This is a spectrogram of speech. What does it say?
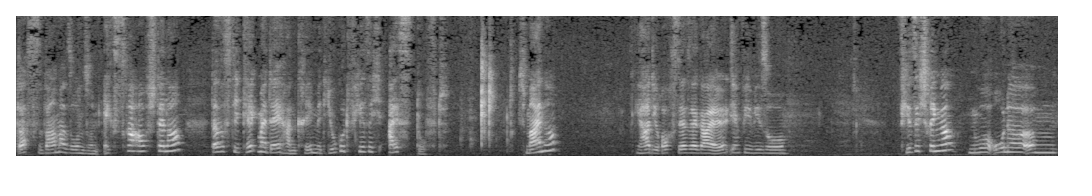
Das war mal so, so ein extra Aufsteller. Das ist die Cake My Day Handcreme mit Joghurt Pfirsich Eisduft. Ich meine, ja, die roch sehr, sehr geil. Irgendwie wie so Pfirsichringe, nur ohne, ähm,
